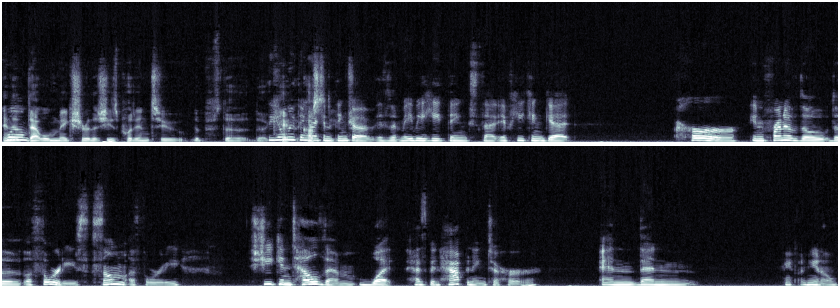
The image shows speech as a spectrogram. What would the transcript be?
and Well- that that will make sure that she's put into the the the. The ca- only thing I can think of is that maybe he thinks that if he can get her in front of the the authorities, some authority, she can tell them what has been happening to her, and then you know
